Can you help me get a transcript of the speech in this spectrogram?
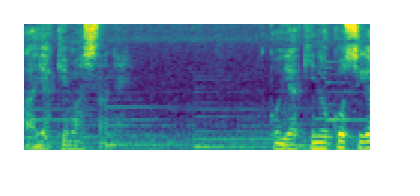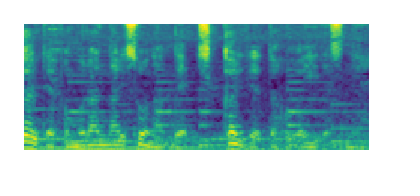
あ焼けましたね。こう焼き残しがあるとやっぱムラになりそうなんでしっかりとやった方がいいですね。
